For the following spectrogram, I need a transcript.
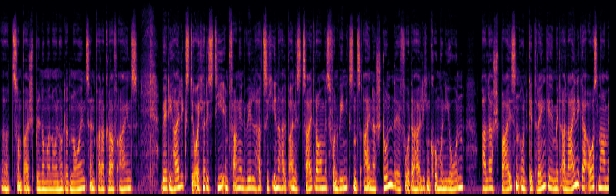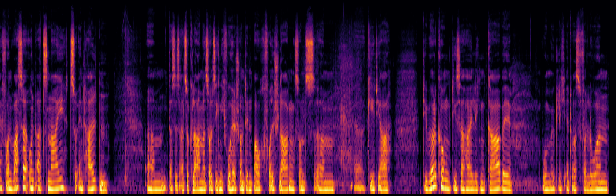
Äh, zum Beispiel Nummer 919, Paragraph 1. Wer die heiligste Eucharistie empfangen will, hat sich innerhalb eines Zeitraumes von wenigstens einer Stunde vor der heiligen Kommunion aller Speisen und Getränke mit alleiniger Ausnahme von Wasser und Arznei zu enthalten. Ähm, das ist also klar, man soll sich nicht vorher schon den Bauch vollschlagen, sonst ähm, äh, geht ja die Wirkung dieser heiligen Gabe womöglich etwas verloren.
